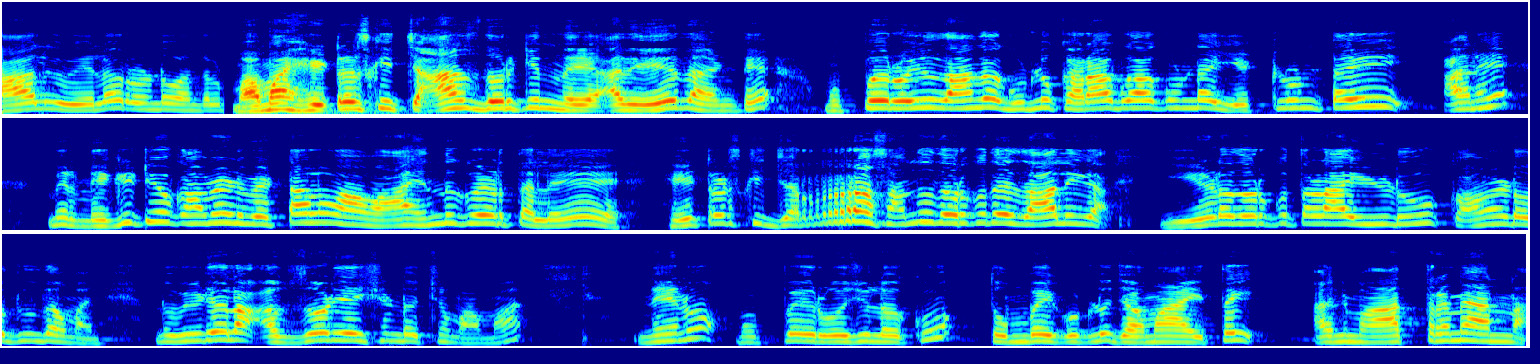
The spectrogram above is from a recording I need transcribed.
నాలుగు వేల రెండు వందలు. మామ హిటర్స్కి ఛాన్స్ దొరికింది. అది ఏదంటే ముప్పై రోజుల దాకా గుడ్లు ఖరాబ్ కాకుండా ఎట్లుంటాయి అని మీరు నెగిటివ్ కామెంట్ పెట్టాలి మామ ఎందుకు పెడతలే? హేటర్స్కి జర్ర సందు దొరికితే జాలిగా ఏడ దొరుకుతాడా ఈడు? కామెంట్ వదులుదామని. నువ్వు వీడియోలో అబ్జర్వ్ చేసిండొచ్చు మామ. నేను ముప్పై రోజులకు తొంభై గుడ్లు జమ అవుతాయి అని మాత్రమే అన్న.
